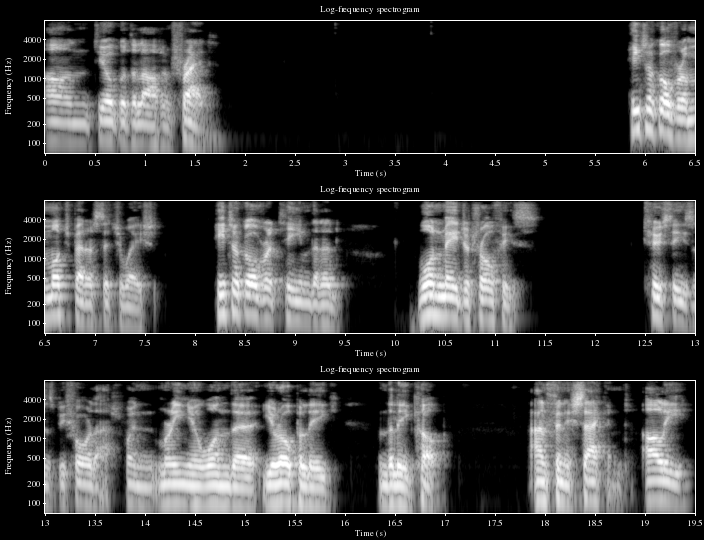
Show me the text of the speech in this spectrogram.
on Diogo Dalot and Fred. He took over a much better situation. He took over a team that had won major trophies two seasons before that when Mourinho won the Europa League and the League Cup and finished second. Ollie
